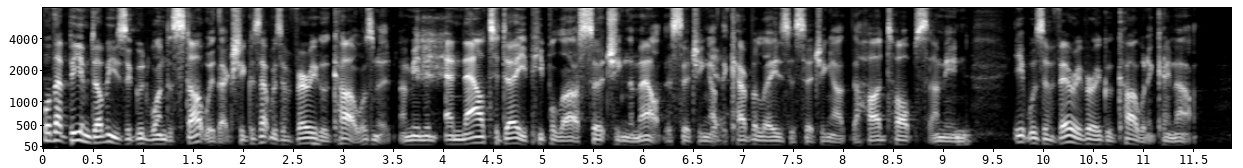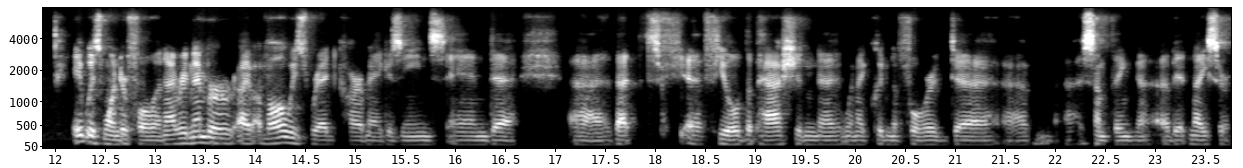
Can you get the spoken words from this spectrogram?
Well, that BMW is a good one to start with, actually, because that was a very good car, wasn't it? I mean, and now today people are searching them out. They're searching out yeah. the cabriolets, they're searching out the hardtops. I mean, it was a very, very good car when it came out it was wonderful. And I remember I've always read car magazines, and uh, uh, that uh, fueled the passion uh, when I couldn't afford uh, um, uh, something a bit nicer.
